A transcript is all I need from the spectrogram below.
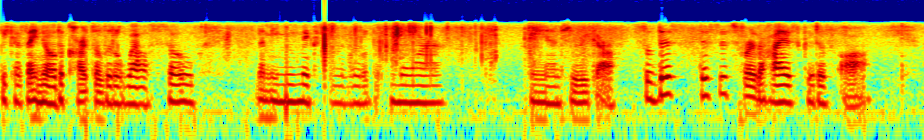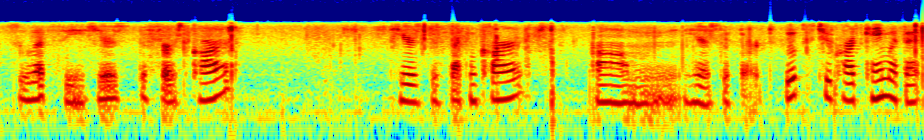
because I know the cards a little well. So let me mix them a little bit more. And here we go. So this this is for the highest good of all. So let's see. Here's the first card here's the second card. Um, here's the third. Oops, two cards came with it.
